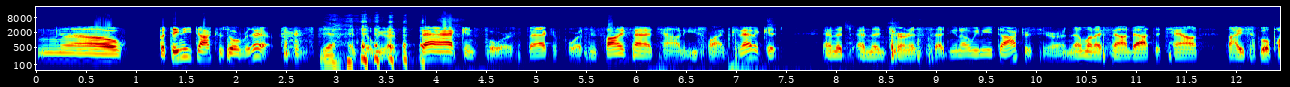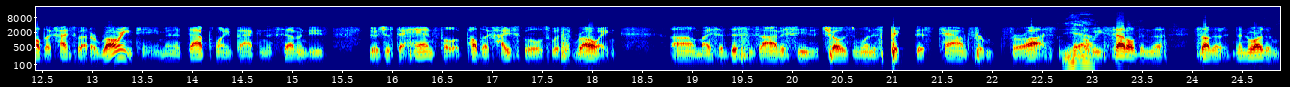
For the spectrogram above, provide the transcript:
"No." But they need doctors over there. Yeah. and so we went back and forth, back and forth, and finally found a town, East Lyme, Connecticut, and the and the internist said, you know, we need doctors here. And then when I found out the town, the high school, public high school, had a rowing team, and at that point, back in the '70s, there was just a handful of public high schools with rowing. Um, I said, this is obviously the chosen one has picked this town for for us. And Yeah. So we settled in the southern, the northern,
